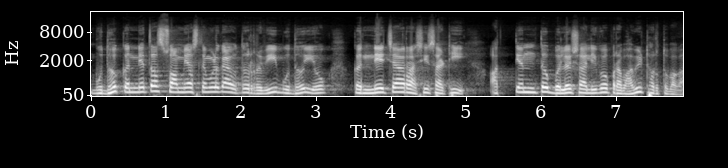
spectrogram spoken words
बुध कन्येचाच स्वामी असल्यामुळे काय होतं रवी बुध योग कन्येच्या राशीसाठी अत्यंत बलशाली व प्रभावी ठरतो बघा.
